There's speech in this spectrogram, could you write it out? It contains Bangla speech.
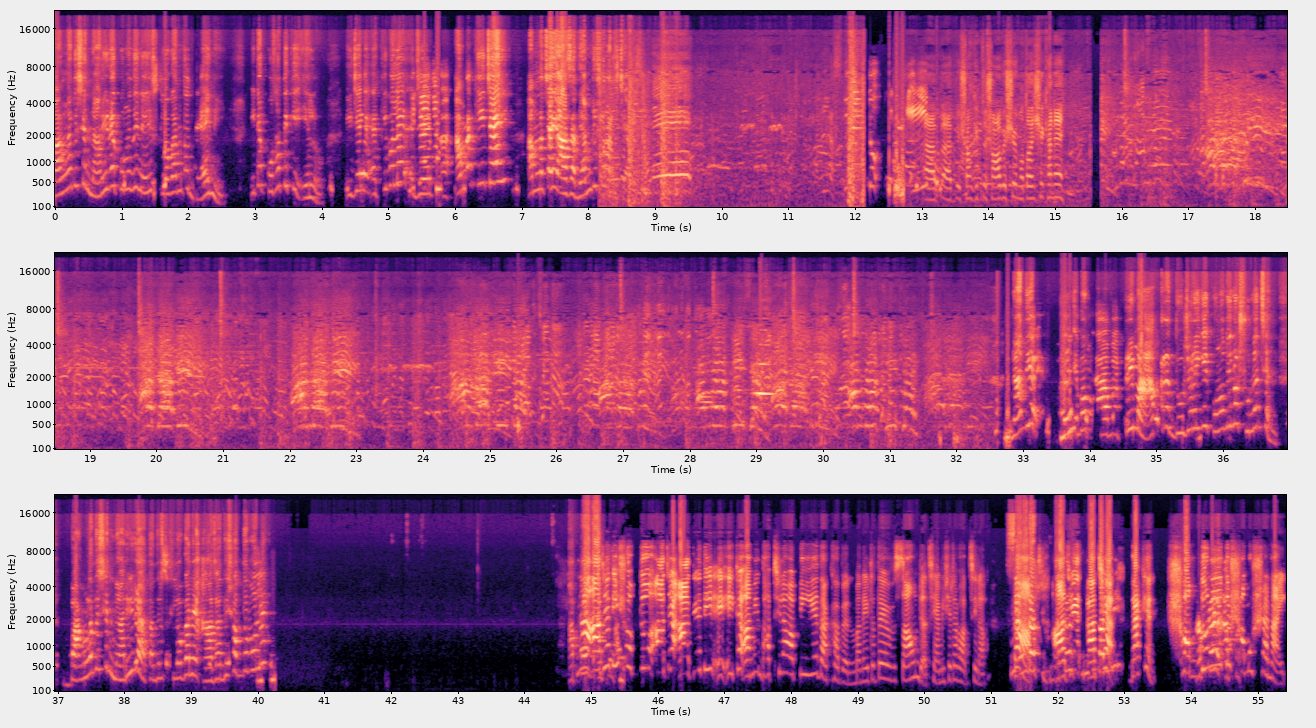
বাংলাদেশের নারীরা কোনোদিন এই স্লোগান তো দেয়নি। এটা কোথা থেকে এলো? এই যে কি বলে? যে আমরা কি চাই? আমরা চাই আজাদি। আমি তো শোনাতে চাই সংক্ষিপ্ত সমাবেশের মতো হয়। সেখানে নাদিয়া এবং প্রিমা আপনারা দুজনে কি কোনোদিনও শুনেছেন? বাংলাদেশের নারীরা তাদের স্লোগানে আজাদি শব্দ বলে? আপনার আজাদি শব্দ আজা আজাদি এটা আমি ভাবছিলাম আপনি ইয়ে দেখাবেন মানে এটাতে সাউন্ড আছে আমি সেটা ভাবছিলাম। না আজে আচ্ছা দেখেন শব্দ নিয়ে তো সমস্যা নাই।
